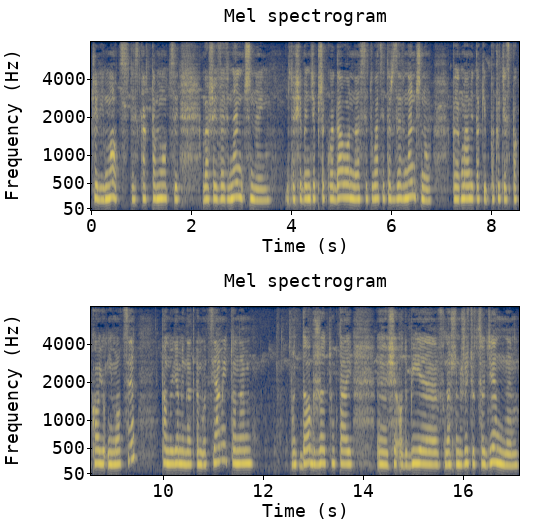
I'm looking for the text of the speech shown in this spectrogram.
czyli moc, to jest karta mocy waszej wewnętrznej. I to się będzie przekładało na sytuację też zewnętrzną, bo jak mamy takie poczucie spokoju i mocy, panujemy nad emocjami, to nam dobrze tutaj y, się odbije w naszym życiu codziennym.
